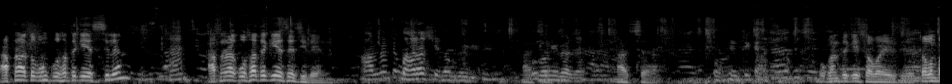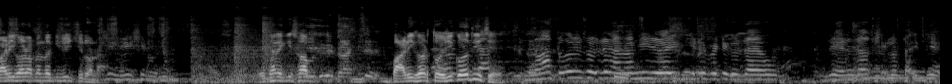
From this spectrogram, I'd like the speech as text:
আপনারা তখন কোথা থেকে এসেছিলেন? হ্যাঁ? আপনারা কোথা থেকে এসেছিলেন? আমরা তো ভাড়া ছিলাম বাজার। আচ্ছা। ওখান থেকে ওখান থেকে সবাই এসেছে তখন বাড়িঘর আপনাদের কিছুই ছিল না? কিছুই ছিল না। এখানে কি সব বাড়িঘর তৈরি করে দিয়েছে? না তৈরি করে আমরা নিজেরাই কেটে পেটে করে যায় ড্রেন ছিল তাই দিয়ে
